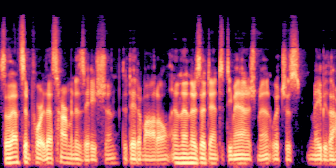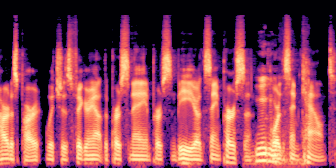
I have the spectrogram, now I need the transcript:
So that's important. That's harmonization, the data model. And then there's identity management, which is maybe the hardest part, which is figuring out the person A and person B are the same person mm-hmm. or the same count.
